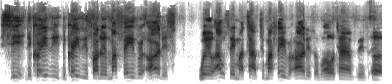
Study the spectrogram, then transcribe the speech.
Shit, the crazy, the craziest part is my favorite artist. Well, I would say my top two. My favorite artist of all times is uh,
